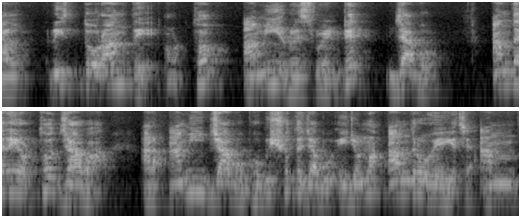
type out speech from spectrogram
আল রিস্তোরান্তে, অর্থ আমি রেস্টুরেন্টে যাব। আন্দারে অর্থ যাওয়া। আর আমি যাব, ভবিষ্যতে যাব এই জন্য আন্দ্র হয়ে গেছে। আন,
